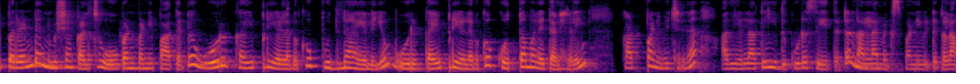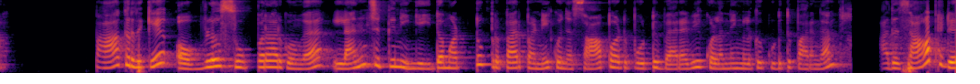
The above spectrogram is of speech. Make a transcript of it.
இப்போ ரெண்டு நிமிஷம் கழித்து ஓப்பன் பண்ணி பார்த்துட்டு ஒரு கைப்பிடி அளவுக்கு புதினா இலையும் ஒரு கைப்பிடி அளவுக்கு கொத்தமல்லி தலைகளையும் கட் பண்ணி வச்சுருந்தேன் அது எல்லாத்தையும் இது கூட சேர்த்துட்டு நல்லா மிக்ஸ் பண்ணி விட்டுக்கலாம். பார்க்குறதுக்கே அவ்வளோ சூப்பராக இருக்குங்க. லஞ்சுக்கு நீங்கள் இதை மட்டும் ப்ரிப்பேர் பண்ணி கொஞ்சம் சாப்பாடு போட்டு விரவி குழந்தைங்களுக்கு கொடுத்து பாருங்கள் அதை சாப்பிட்டுட்டு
